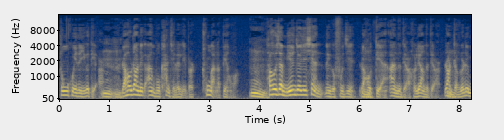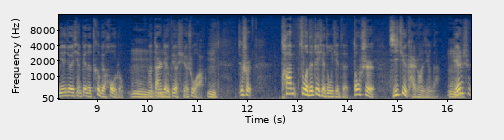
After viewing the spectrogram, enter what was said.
中灰的一个点儿，嗯嗯，然后让这个暗部看起来里边充满了变化。嗯，它会在明暗交界线那个附近，然后点暗的点和亮的点，让整个这个明暗交界线变得特别厚重。嗯啊，当然这个比较学术啊。嗯，就是他做的这些东西的都是极具开创性的，别人是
